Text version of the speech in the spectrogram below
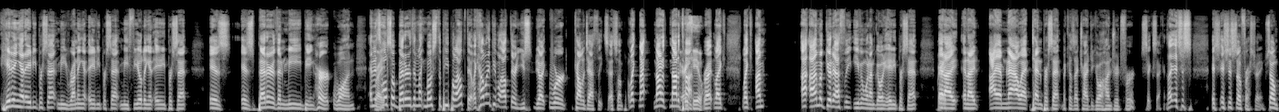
hitting at 80%, me running at 80%, me fielding at 80% is is better than me being hurt one. And it's Right. also better than like most of the people out there. Like how many people out there used like were college athletes at some point like not not a, not a Very ton few. right? Like like i'm I, i'm a good athlete even when i'm going 80% and i and i i am now at 10% because i tried to go 100 for six seconds. Like it's just it's, it's just so frustrating. So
